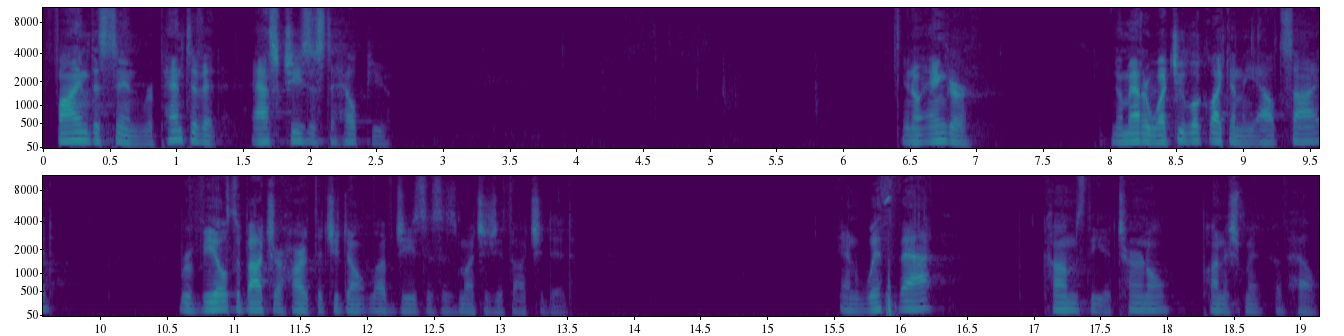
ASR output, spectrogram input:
Find the sin, repent of it, ask Jesus to help you. You know, anger, no matter what you look like on the outside, reveals about your heart that you don't love Jesus as much as you thought you did. And with that comes the eternal punishment of hell.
